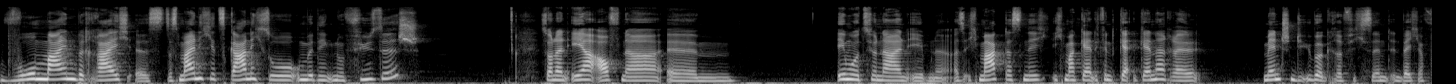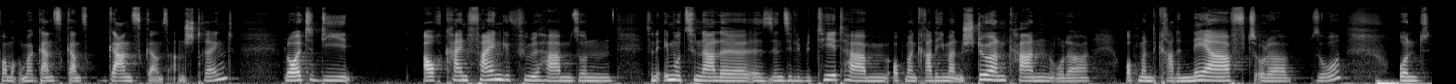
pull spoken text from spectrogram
wo mein Bereich ist. Das meine ich jetzt gar nicht so unbedingt nur physisch, sondern eher auf einer ähm, emotionalen Ebene. Also ich mag das nicht. Ich mag ich finde generell Menschen, die übergriffig sind, in welcher Form auch immer, ganz, ganz, ganz, ganz anstrengend. Leute, die auch kein Feingefühl haben, so, ein, so eine emotionale äh, Sensibilität haben, ob man gerade jemanden stören kann oder ob man gerade nervt oder so. Und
